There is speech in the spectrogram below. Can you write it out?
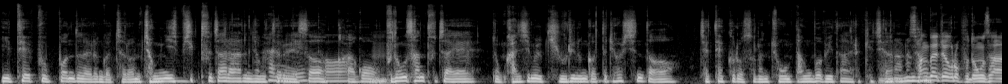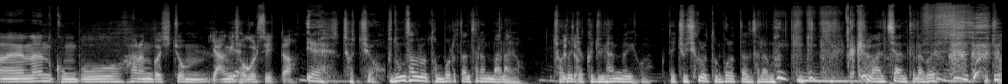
ETF 펀드나 이런 것처럼 적립식 투자라는 형태로 해서 가고 음. 부동산 투자에 좀 관심을 기울이는 것들이 훨씬 더 재테크로서는 좋은 방법이다 이렇게 제안하는 음, 상대적으로 부동산에는 공부하는 것이 좀 양이 예, 적을 수 있다. 예, 좋죠. 부동산으로 돈 벌었다는 사람 많아요. 저도 그렇죠. 이제 그 중에 한 명이고. 근데 주식으로 돈 벌었다는 사람은 음. 그렇게 많지 않더라고요. 그렇죠.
